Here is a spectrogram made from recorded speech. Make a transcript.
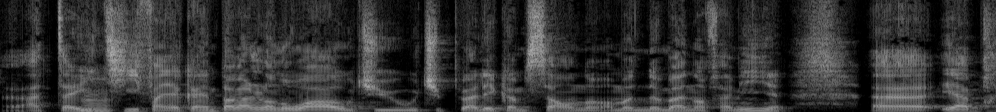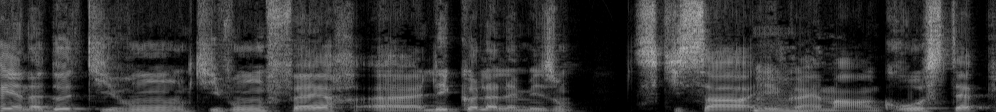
à Tahiti. Mm. Enfin, il y a quand même pas mal d'endroits où tu, où tu peux aller comme ça en, mode nomade en famille. et après, il y en a d'autres qui vont, qui vont faire l'école à la maison. Ce qui, ça, est mm. quand même un gros step.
